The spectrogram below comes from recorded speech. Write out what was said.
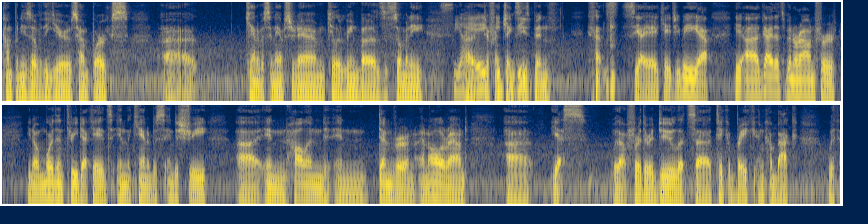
companies over the years hempworks cannabis in amsterdam killer green buds so many uh, CIA, different things he's been CIA, KGB, yeah, he, uh, a guy that's been around for you know more than three decades in the cannabis industry uh, in Holland, in Denver, and, and all around. Uh, yes, without further ado, let's uh, take a break and come back with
